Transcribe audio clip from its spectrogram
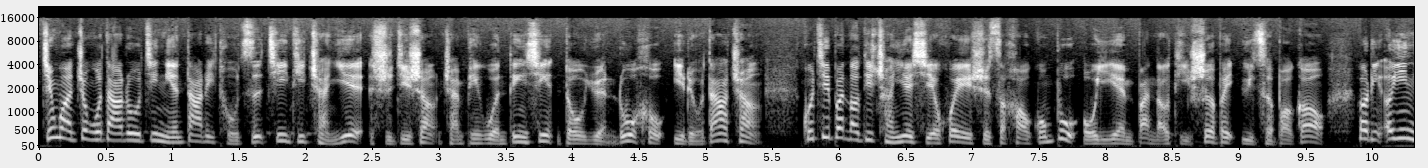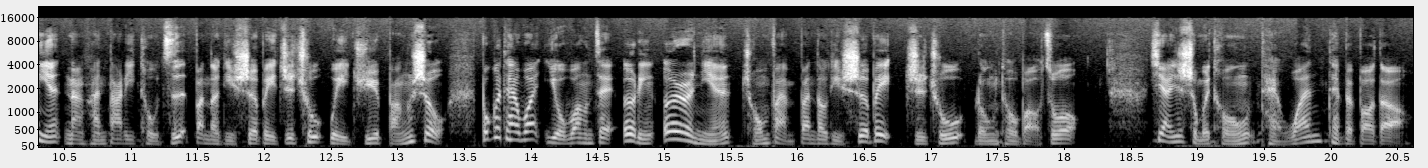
尽管中国大陆近年大力投资机体产业，实际上产品稳定性都远落后一流大厂。国际半导体产业协会十四号公布 OEM 半导体设备预测报告，二零二一年南韩大力投资半导体设备支出位居榜首，不过台湾有望在二零二二年重返半导体设备支出龙头宝座。现在是沈维彤台湾台北报道。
